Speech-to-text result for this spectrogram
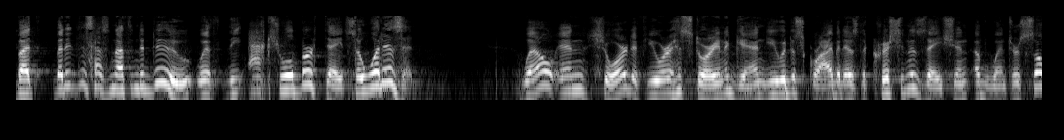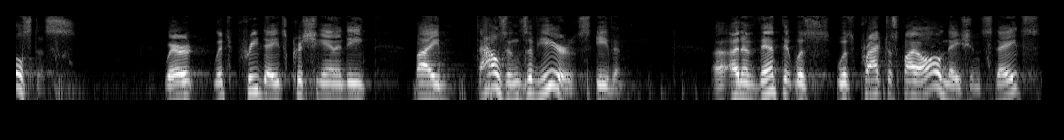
But, but it just has nothing to do with the actual birth date. So, what is it? Well, in short, if you were a historian again, you would describe it as the Christianization of winter solstice, where, which predates Christianity by thousands of years, even. Uh, an event that was, was practiced by all nation states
